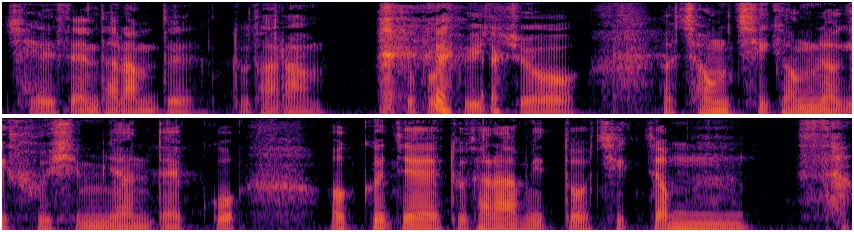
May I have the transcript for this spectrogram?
제일 센 사람들 두 사람 이렇게 볼 수 있죠. 정치 경력이 수십 년 됐고 엊그제 두 사람이 또 직접 음. 사,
